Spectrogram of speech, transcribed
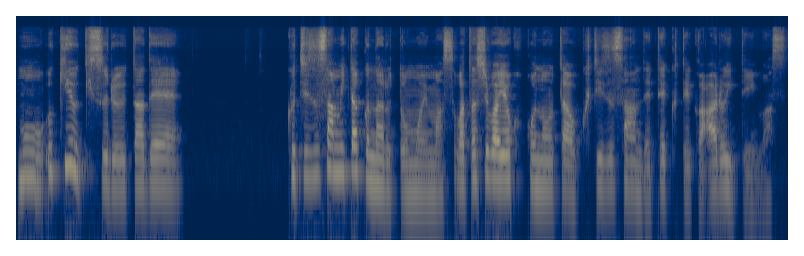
もうウキウキする歌で、口ずさみたくなると思います。私はよくこの歌を口ずさんでテクテク歩いています。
